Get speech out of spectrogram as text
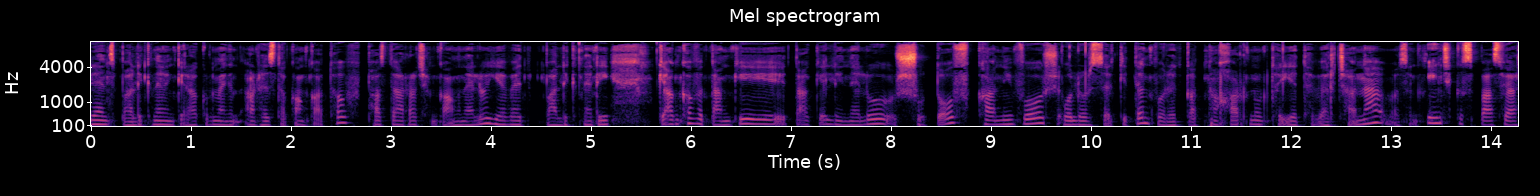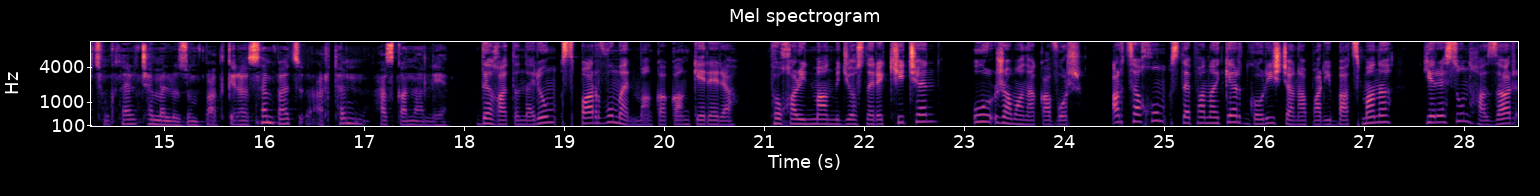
իրենց բալիկներն կերակրում են արհեստական կաթով, փաստը առաջ են կանգնելու եւ այդ բալիկների կյանքը վտանգի տակ է լինելու շուտով, քանի որ բոլորս էլ գիտենք, որ այդ կաթնախառնուրդը եթե վերջանա, ասենք ինչ կսպասվի արդյունքները չեմ էլ ուզում պատկերացնել, բայց արդեն հասկանալի է։ Դեղատներում սպառվում են մանկական կերերը։ Փոխարինման միջոցները քիչ են ու ժամանակավոր։ Արցախում Ստեփանակերտ-Գորիս ճանապարհի բացմանը 30 հազար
